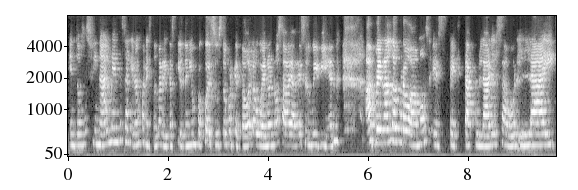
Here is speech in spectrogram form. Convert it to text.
Entonces, finalmente salieron con estas barritas que yo tenía un poco de susto porque todo lo bueno no sabe a veces muy bien. Apenas lo probamos, espectacular el sabor, light,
